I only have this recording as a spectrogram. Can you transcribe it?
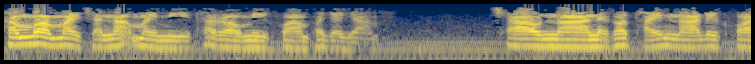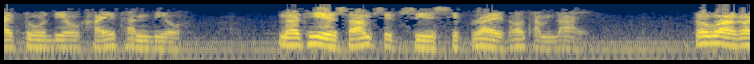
คำว่าไม่ชนะไม่มีถ้าเรามีความพยายาม ชาวนาเนี่ยเขาไถนาด้วยควายตัวเดียวไขทันเดียว หน้าที่สามสิบสี่สิบไร่เขาทำได้ เพราะว่าเขา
